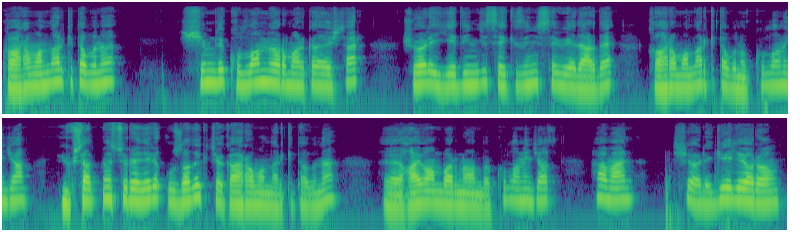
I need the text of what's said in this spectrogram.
Kahramanlar kitabını şimdi kullanmıyorum arkadaşlar. Şöyle 7. 8. seviyelerde kahramanlar kitabını kullanacağım. Yükseltme süreleri uzadıkça kahramanlar kitabını e, hayvan barınağında kullanacağız. Hemen şöyle geliyorum.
